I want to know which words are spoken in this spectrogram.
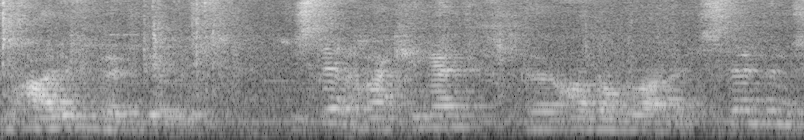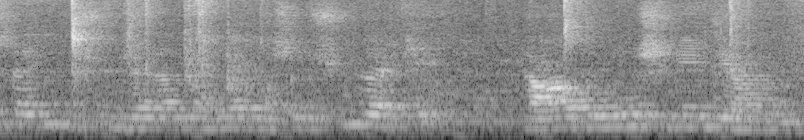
müxalif mövqeyi, istər hakimiyyət e, adamları, istər də müstəqil düşüncələndirlər başa düşürlər ki, dağıdılmış medianın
